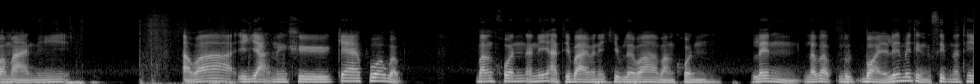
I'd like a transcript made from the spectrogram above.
ประมาณนี้แต่ว่าอีกอย่างหนึ่งคือแก้พวกแบบบางคนอันนี้อธิบายไว้ในคลิปเลยว่าบางคน เล่นแล้วแบบหลุดบ่อยเล่นไม่ถึง 10 นาที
